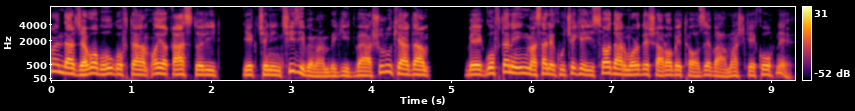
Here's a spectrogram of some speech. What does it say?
من در جواب او گفتم آیا قصد دارید یک چنین چیزی به من بگید و شروع کردم به گفتن این مسئله کوچک عیسی در مورد شراب تازه و مشک کهنه.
